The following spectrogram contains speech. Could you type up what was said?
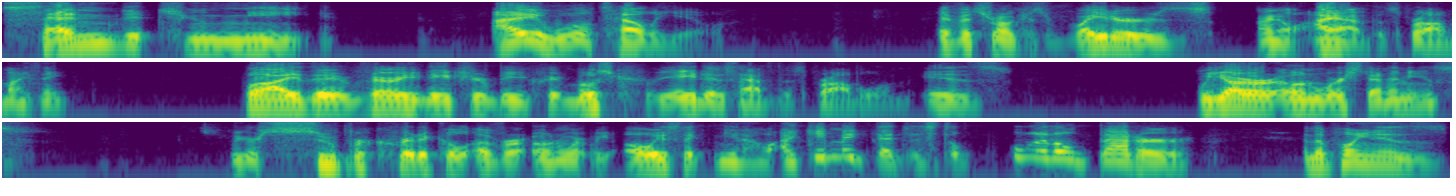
send it to me i will tell you if it's wrong because writers i know i have this problem i think by the very nature of being cre- most creatives have this problem is we are our own worst enemies. We are super critical of our own work. We always think, you know, I can make that just a little better. And the point is,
